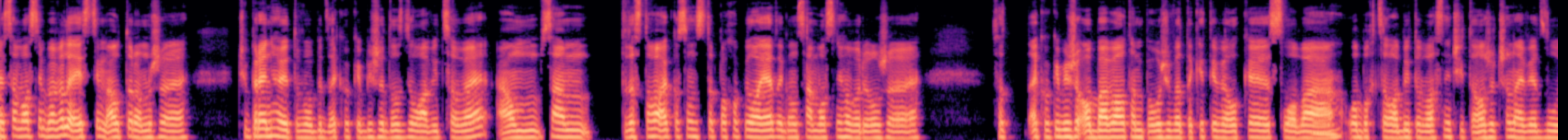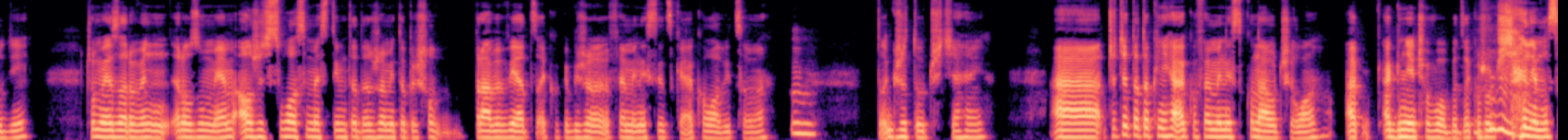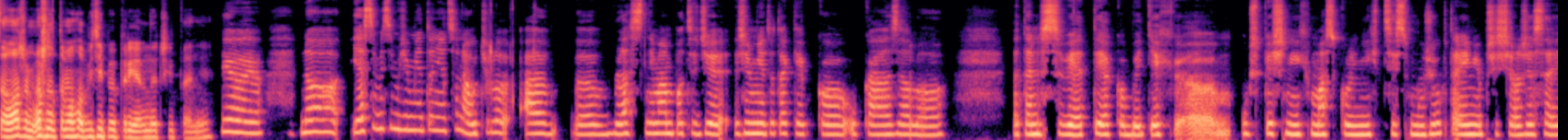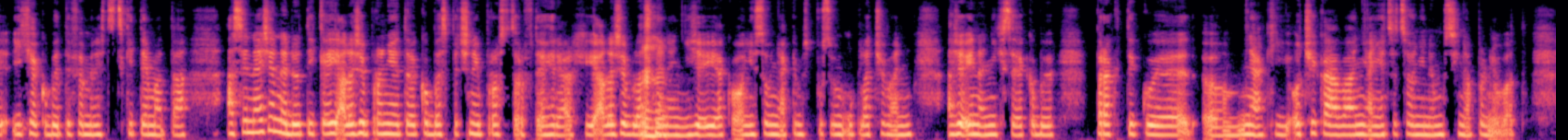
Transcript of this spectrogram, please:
sme sa vlastne bavili aj s tým autorom, že či pre ňoho je to vôbec ako keby, že dosť lavicové a on sám, teda z toho, ako som si to pochopila ja, tak on sám vlastne hovoril, že sa ako keby, že obával tam používať také tie veľké slova, mm. lebo chcela by to vlastne čítal, že čo najviac ľudí čomu ja zároveň rozumiem, ale že súhlasíme s tým teda, že mi to prišlo práve viac ako keby, že feministické ako lavicové. Mm. Takže to určite, hej. A čo ťa táto kniha ako feministku naučila? Ak, ak niečo vôbec, akože určite nemusela, že možno to mohlo byť iba príjemné čítanie. Jo, jo. No, já si myslím, že mě to něco naučilo a vlastně mám pocit, že, že mě to tak jako ukázalo, ten svět jakoby těch um, úspěšných maskulinních cis mužů, který mi přišel, že se jich jakoby ty feministické témata asi ne, že nedotýkají, ale že pro ně je to jako bezpečný prostor v té hierarchii, ale že vlastně uh-huh. není, že i jako oni jsou nějakým způsobem utlačovaní a že i na nich se jakoby praktikuje um, nějaký očekávání a něco, co oni nemusí naplňovat.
